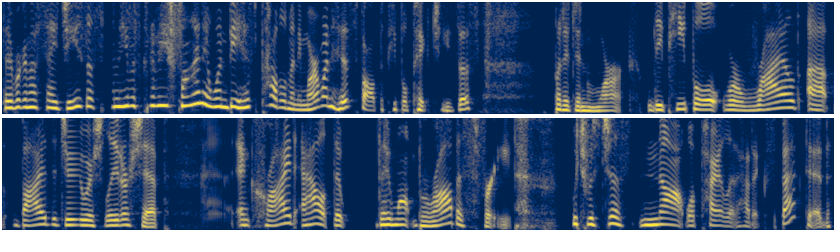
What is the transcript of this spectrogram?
They were going to say jesus and he was going to be fine. It wouldn't be his problem anymore. It wasn't his fault that people picked jesus but it didn't work. The people were riled up by the jewish leadership and cried out that they want Barabbas freed, which was just not what Pilate had expected.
